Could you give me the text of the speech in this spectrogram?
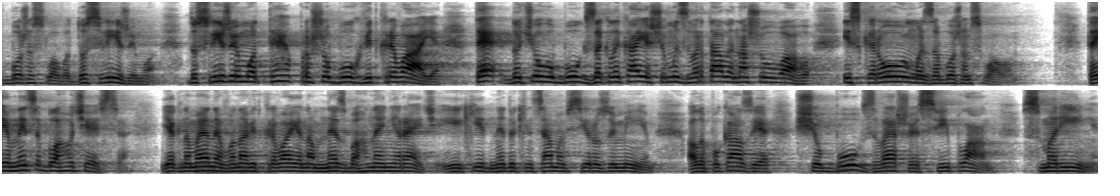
в Боже Слово, досліджуємо, досліджуємо те, про що Бог відкриває, те, до чого Бог закликає, щоб ми звертали нашу увагу і скеровуємо за Божим Словом. Таємниця благочестя, як на мене, вона відкриває нам незбагненні речі, які не до кінця ми всі розуміємо, але показує, що Бог звершує свій план в смирінні.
